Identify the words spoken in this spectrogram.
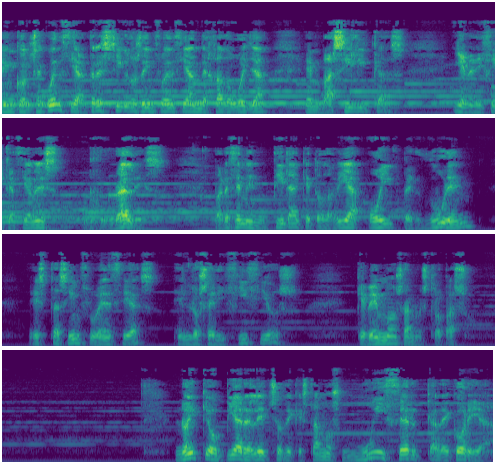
En consecuencia, tres siglos de influencia han dejado huella en basílicas y en edificaciones rurales. Parece mentira que todavía hoy perduren estas influencias en los edificios que vemos a nuestro paso. No hay que obviar el hecho de que estamos muy cerca de Corea,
